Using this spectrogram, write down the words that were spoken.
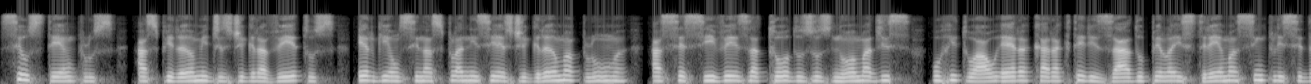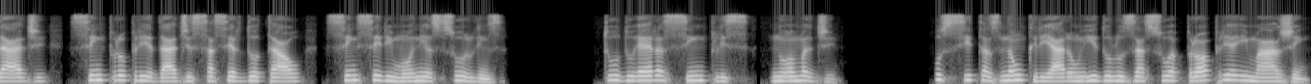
Seus templos, as pirâmides de gravetos, erguiam-se nas planícies de grama-pluma, acessíveis a todos os nômades, o ritual era caracterizado pela extrema simplicidade, sem propriedade sacerdotal, sem cerimônias solenes. Tudo era simples, nômade. Os citas não criaram ídolos à sua própria imagem.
